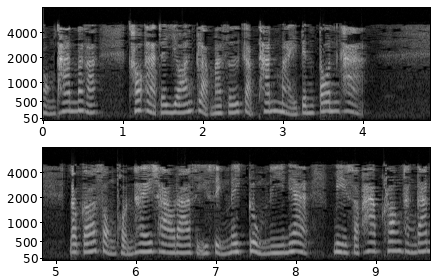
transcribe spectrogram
ของท่านนะคะ เขาอาจจะย้อนกลับมาซื้อกับท่านใหม่เป็นต้นค่ะ แล้วก็ส่งผลให้ชาวราศีสิงห์ในกลุ่มนี้เนี่ย มีสภาพคล่องทางด้าน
